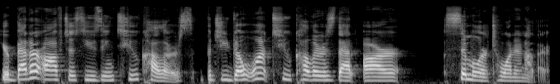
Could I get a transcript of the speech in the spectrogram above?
you're better off just using two colors, but you don't want two colors that are similar to one another.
